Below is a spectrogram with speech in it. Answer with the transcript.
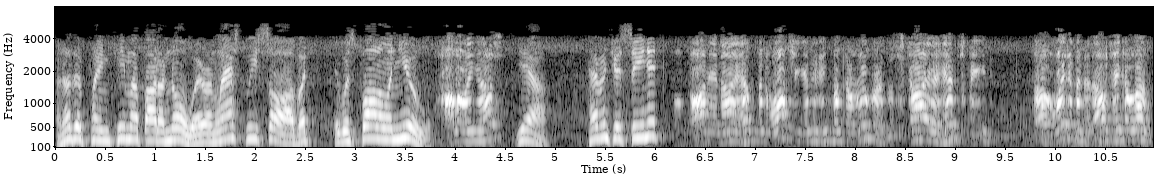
another plane came up out of nowhere, and last we saw of it, it was following you. Following us? Yeah. Haven't you seen it? Well, Barney and I haven't been watching anything but the river, and the sky ahead, Speed. Uh, wait a minute. I'll take a look.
